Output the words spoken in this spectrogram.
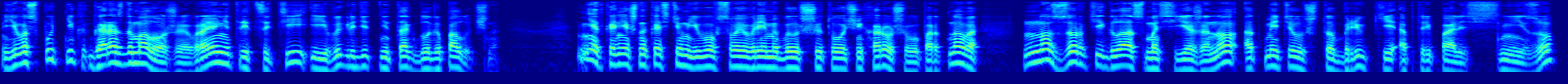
Его спутник гораздо моложе, в районе 30 и выглядит не так благополучно. Нет, конечно, костюм его в свое время был сшит у очень хорошего портного, но зоркий глаз мосье Жано отметил, что брюки обтрепались снизу,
